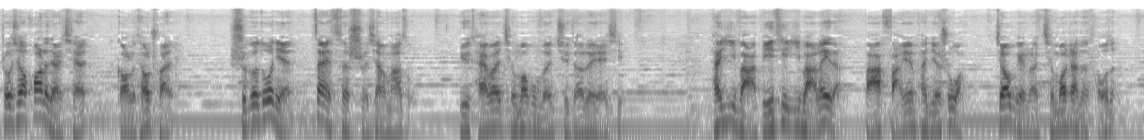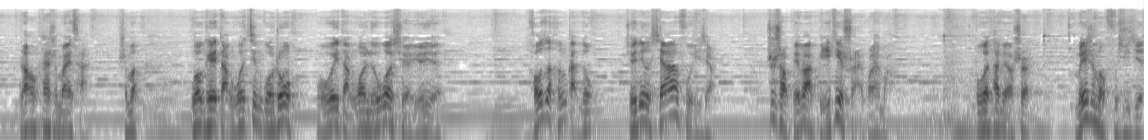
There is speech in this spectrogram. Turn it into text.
周潇花了点钱，搞了条船，时隔多年再次驶向马祖。与台湾情报部门取得了联系，他一把鼻涕一把泪的把法院判决书啊交给了情报站的头子，然后开始卖惨，什么我给党国尽过忠，我为党国流过血，云云。头子很感动，决定先安抚一下，至少别把鼻涕甩过来嘛。不过他表示没什么抚恤金，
